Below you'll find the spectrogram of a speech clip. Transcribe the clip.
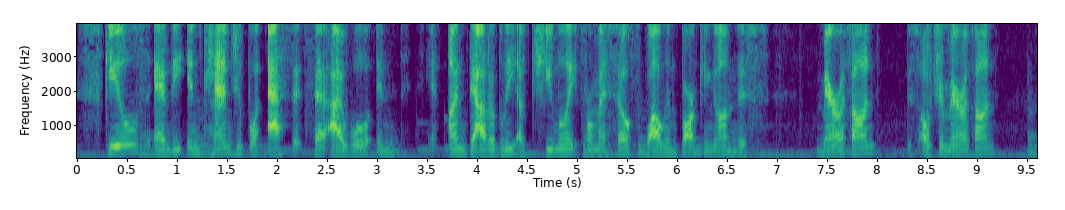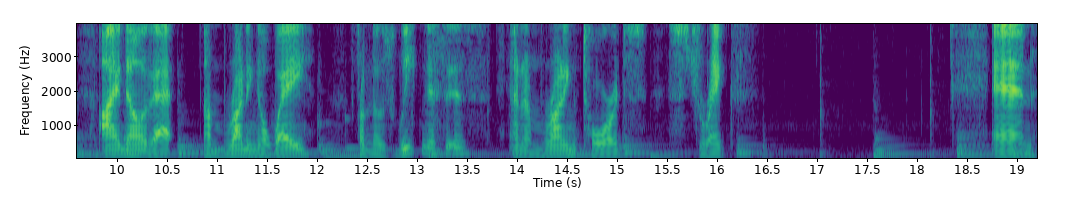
skills and the intangible assets that I will in, undoubtedly accumulate for myself while embarking on this marathon this ultra marathon, I know that I'm running away from those weaknesses and I'm running towards strength. And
